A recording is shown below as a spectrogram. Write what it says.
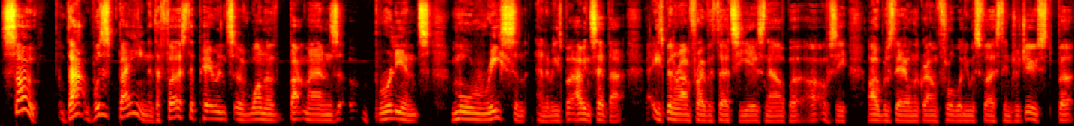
So that was Bane, the first appearance of one of Batman's brilliant, more recent enemies. But having said that, he's been around for over 30 years now. But uh, obviously, I was there on the ground floor when he was first introduced. But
